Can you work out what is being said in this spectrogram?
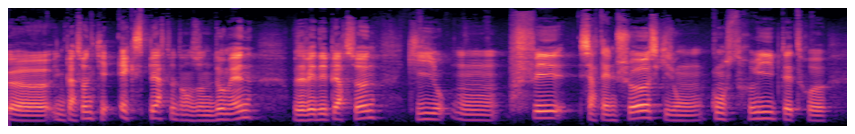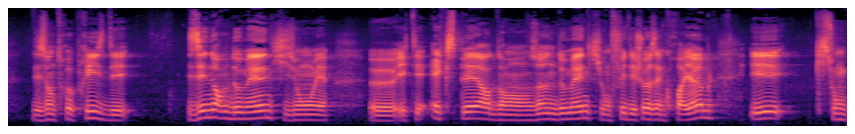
euh, une personne qui est experte dans un domaine. Vous avez des personnes qui ont fait certaines choses, qui ont construit peut-être euh, des entreprises, des énormes domaines, qui ont euh, été experts dans un domaine, qui ont fait des choses incroyables et qui sont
